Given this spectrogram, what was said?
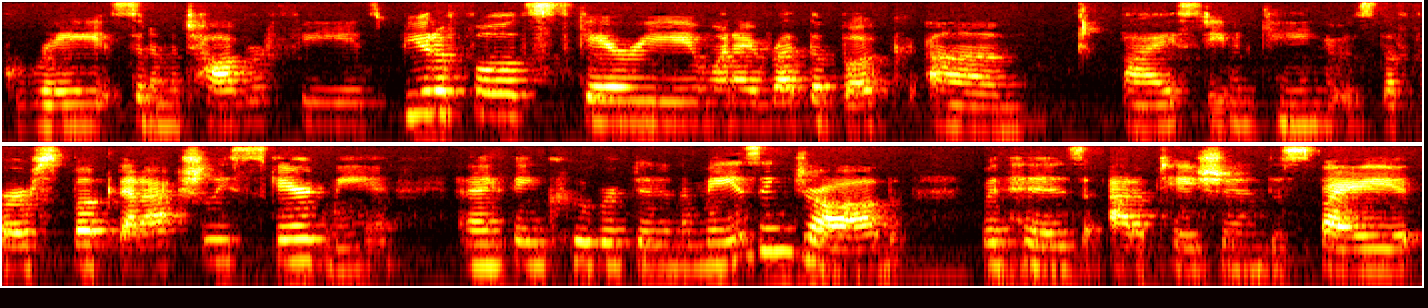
great cinematography. It's beautiful, it's scary. When I read the book um, by Stephen King, it was the first book that actually scared me. And I think Kubrick did an amazing job with his adaptation despite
